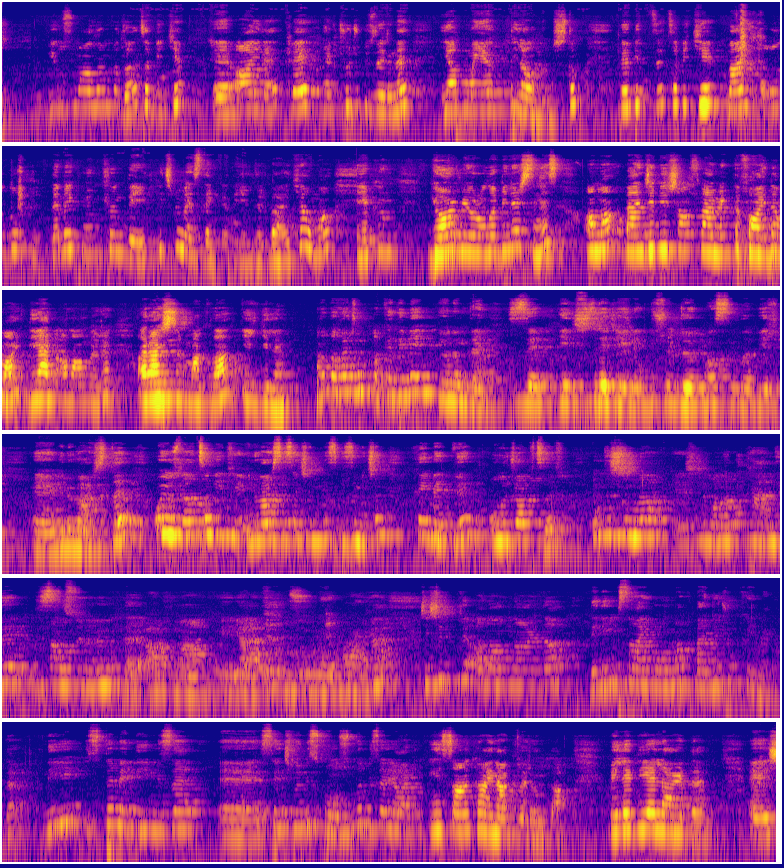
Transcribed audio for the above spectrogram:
Uzmanlığımı da tabii ki e, aile ve hani çocuk üzerine yapmayı planlamıştım. Ve bitti. Tabii ki ben oldum demek mümkün değil. Hiçbir meslekte değildir belki ama yakın görmüyor olabilirsiniz. Ama bence bir şans vermekte fayda var. Diğer alanları araştırmakla ilgili. Daha çok akademi yönünde sizi geliştireceğini düşündüğüm aslında bir e, üniversite. O yüzden tabii ki üniversite seçiminiz bizim için kıymetli olacaktır. Onun dışında e, şimdi bana kendi lisans dönemim de aklıma e, geldi soruyu yaparken. Çeşitli alanlarda deneyim sahibi olmak bence çok kıymetli. Neyi istemediğimize e, seçmemiz konusunda bize yardım. İnsan kaynaklarında, belediyelerde.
